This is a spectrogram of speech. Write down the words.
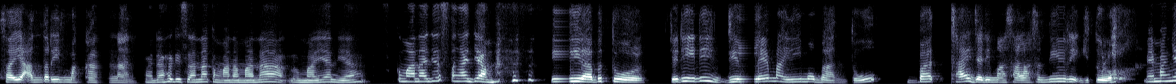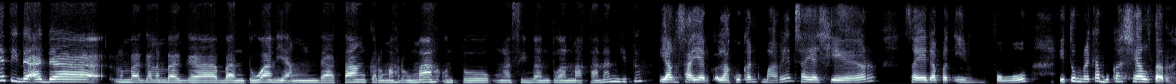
Saya anterin makanan. Padahal di sana ke mana-mana lumayan ya. Ke mana aja setengah jam. iya betul. Jadi ini dilema ini mau bantu, but saya jadi masalah sendiri gitu loh. Memangnya tidak ada lembaga-lembaga bantuan yang datang ke rumah-rumah untuk ngasih bantuan makanan gitu? Yang saya lakukan kemarin, saya share, saya dapat info, itu mereka buka shelter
